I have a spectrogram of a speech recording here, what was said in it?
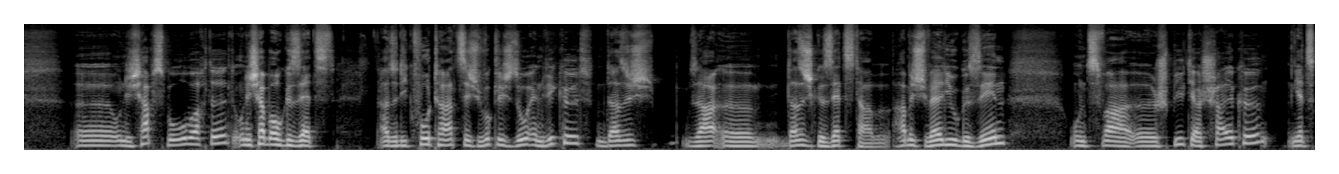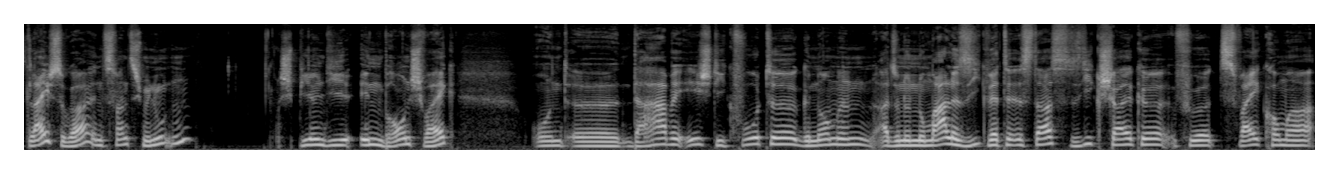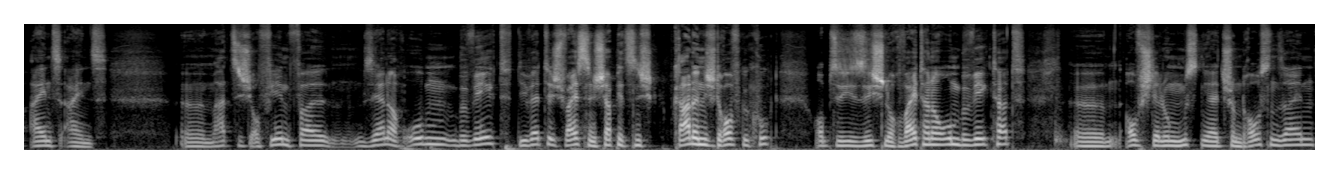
Äh, und ich habe es beobachtet und ich habe auch gesetzt. Also, die Quote hat sich wirklich so entwickelt, dass ich äh, dass ich gesetzt habe. Habe ich Value gesehen. Und zwar äh, spielt ja Schalke jetzt gleich sogar in 20 Minuten. Spielen die in Braunschweig. Und äh, da habe ich die Quote genommen, also eine normale Siegwette ist das, Sieg Schalke für 2,11. Ähm, hat sich auf jeden Fall sehr nach oben bewegt, die Wette. Ich weiß nicht, ich habe jetzt nicht gerade nicht drauf geguckt, ob sie sich noch weiter nach oben bewegt hat. Ähm, Aufstellungen müssten ja jetzt schon draußen sein.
